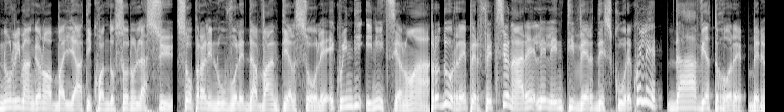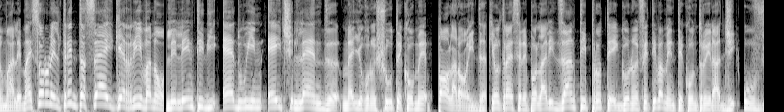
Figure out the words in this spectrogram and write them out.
non rimangano abbagliati quando sono lassù, sopra le nuvole davanti al sole e quindi iniziano a produrre e perfezionare le lenti verde scure, quelle da aviatore, bene o male, ma è solo nel 36 che arrivano le lenti di Edwin H. Land, meglio conosciute come Polaroid, che oltre a essere polarizzanti proteggono effettivamente contro i raggi UV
